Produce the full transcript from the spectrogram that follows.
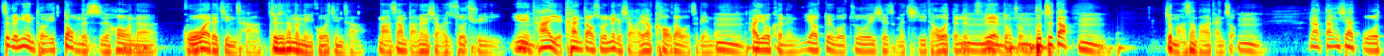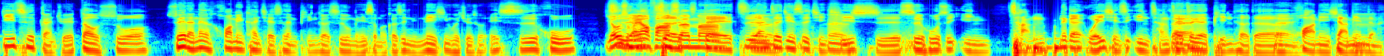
这个念头一动的时候呢，国外的警察，就是他们美国警察，马上把那个小孩子做驱离，因为他也看到说那个小孩要靠到我这边的，嗯，他有可能要对我做一些什么乞讨或等等之类的动作，嗯嗯、不知道，嗯，就马上把他赶走，嗯。那当下我第一次感觉到说，虽然那个画面看起来是很平和，似乎没什么，可是你内心会觉得说，哎，似乎有什么要发生吗？对，治安这件事情其实似乎是隐藏，嗯、那个危险是隐藏在这个平和的画面下面的。嗯、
